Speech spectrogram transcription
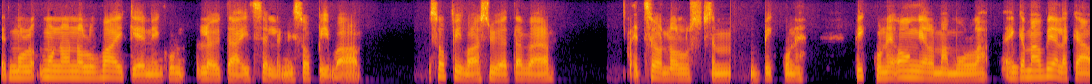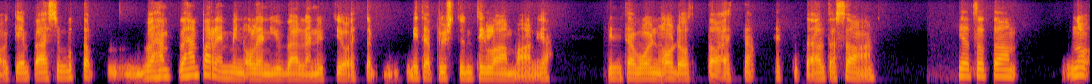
Et mun, mun on ollut vaikea niin kuin löytää itselleni sopivaa, sopivaa syötävää. Et se on ollut se pikkuinen, pikkuinen ongelma mulla. Enkä mä ole vieläkään oikein päässyt, mutta vähän, vähän paremmin olen jyvällä nyt jo, että mitä pystyn tilaamaan ja mitä voin odottaa, että, että täältä saan. Ja tota, no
